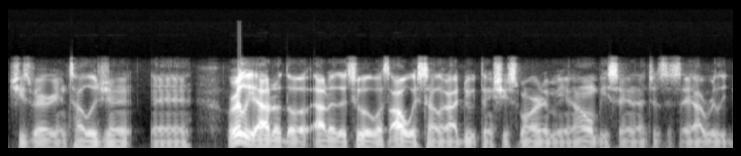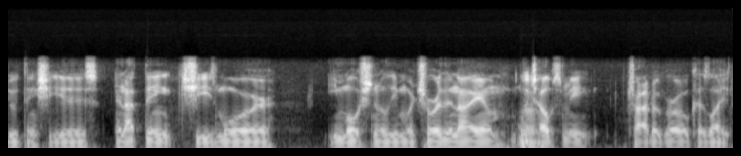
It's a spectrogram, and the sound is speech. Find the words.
she's very intelligent and really out of the out of the two of us, I always tell her I do think she's smarter than me, and I don't be saying that just to say I really do think she is, and I think she's more emotionally mature than I am, which Mm. helps me try to grow because like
